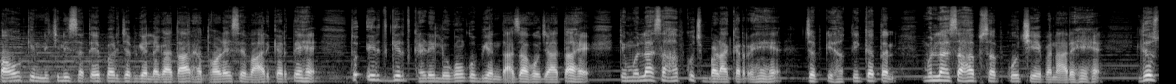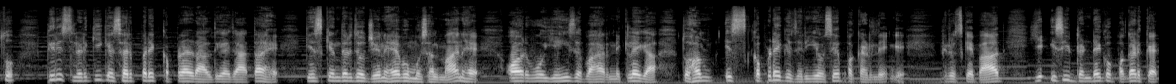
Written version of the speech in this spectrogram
पाँव की निचली सतह पर जब ये लगातार हथौड़े से वार करते हैं तो इर्द गिर्द खड़े लोगों को भी अंदाज़ा हो जाता है कि मुल्ला साहब कुछ बड़ा कर रहे हैं, जबकि हकीकता मुल्ला साहब सब सबको चे बना रहे हैं। दोस्तों, फिर इस लड़की के सर पर एक कपड़ा डाल दिया जाता है कि इसके अंदर जो जिन है वो मुसलमान है और वो यहीं से बाहर निकलेगा तो हम इस कपड़े के ज़रिए उसे पकड़ लेंगे। फिर उसके बाद ये इसी डंडे को पकड़कर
